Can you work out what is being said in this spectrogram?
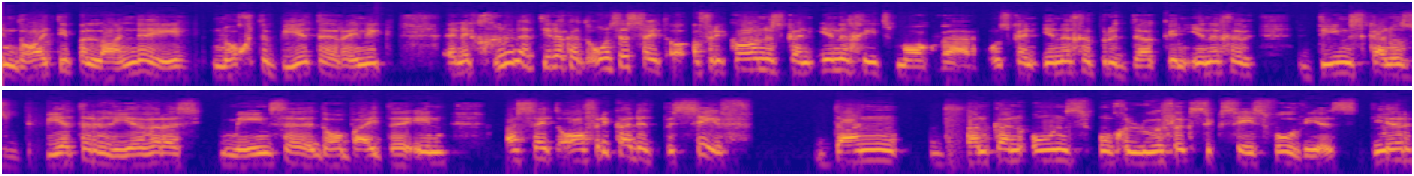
en daai tipe lande het nog te beter en ek en ek glo natuurlik dat ons as Suid-Afrikaners kan enigiets maak werk. Ons kan enige produk en enige diens kan ons beter lewer as mense daar buite en as Suid-Afrika dit besef dan dan kan ons ongelooflik suksesvol wees deur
